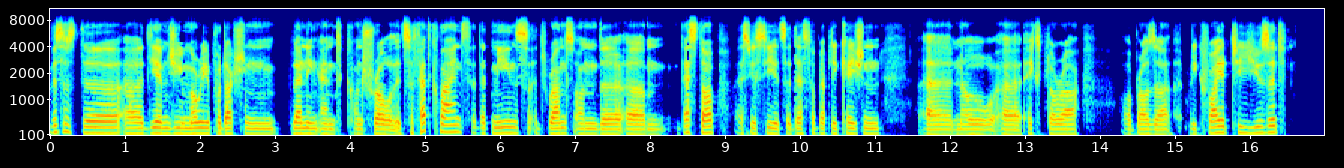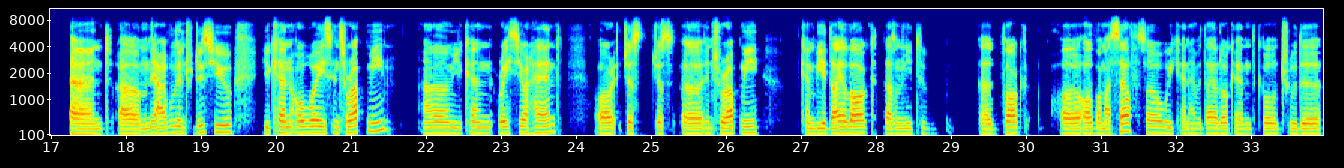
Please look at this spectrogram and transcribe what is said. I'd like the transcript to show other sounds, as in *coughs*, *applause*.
this is the uh, DMG Mori production planning and control. It's a FAT client. That means it runs on the um, desktop. As you see, it's a desktop application. Uh, no uh, Explorer or browser required to use it. And um, yeah, I will introduce you. You can always interrupt me. Um, you can raise your hand or just just uh, interrupt me. Can be a dialogue. Doesn't need to uh, talk uh, all by myself. So we can have a dialogue and go through the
